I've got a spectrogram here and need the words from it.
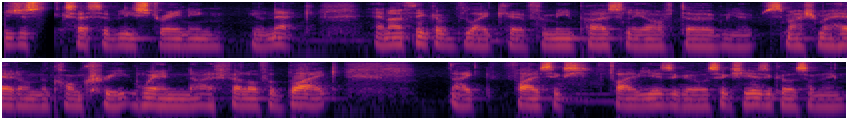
You're just excessively straining your neck. And I think of like uh, for me personally, after you know smashing my head on the concrete when I fell off a bike, like five six five years ago or six years ago or something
